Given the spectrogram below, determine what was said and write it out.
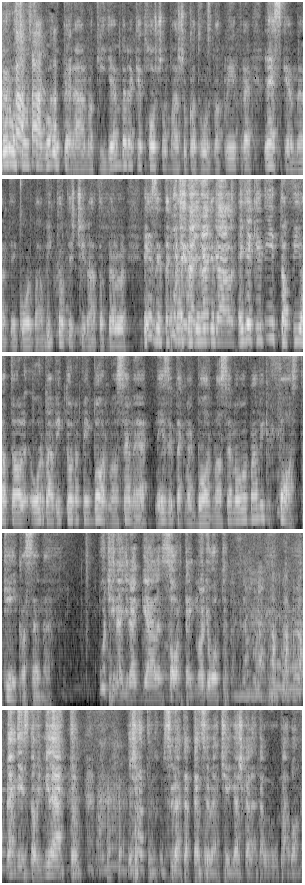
Oroszországban operálnak így embereket, hasonmásokat hoznak létre, leszkennelték Orbán Viktort, és csináltak belőle. Nézzétek Putyin meg, hogy egy egyébként, reggel- egyébként itt a fiatal Orbán Viktornak még barna a szeme. Nézzétek meg, barna a szeme Orbán Viktor, faszt, kék a szeme. Putyin egy reggel szart egy nagyot, megnézte, hogy mi lett, és hát született egy szövetséges Kelet-Európában.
